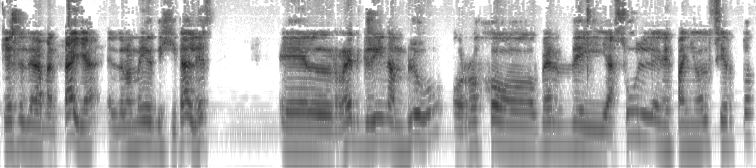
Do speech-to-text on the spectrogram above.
que es el de la pantalla, el de los medios digitales, el red, green and blue, o rojo, verde y azul en español, ¿cierto?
